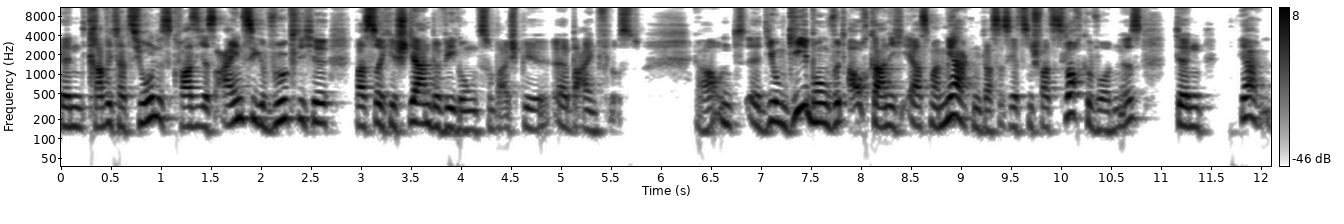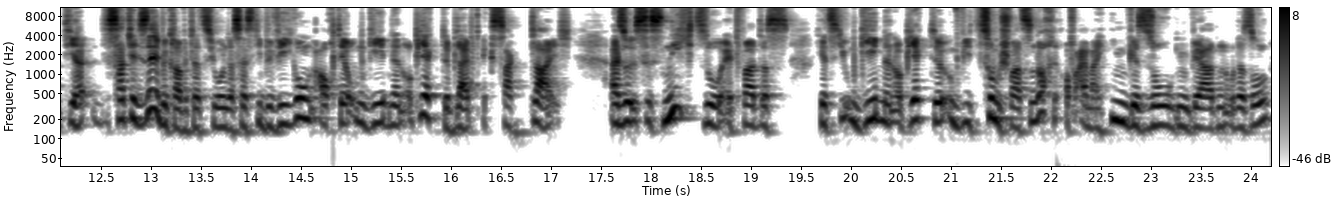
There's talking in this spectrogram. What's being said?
Denn Gravitation ist quasi das einzige wirkliche, was solche Sternbewegungen zum Beispiel äh, beeinflusst. Ja, und äh, die Umgebung wird auch gar nicht erstmal merken, dass es jetzt ein schwarzes Loch geworden ist, denn ja, die, das hat ja dieselbe Gravitation. Das heißt, die Bewegung auch der umgebenden Objekte bleibt exakt gleich. Also ist es nicht so etwa, dass jetzt die umgebenden Objekte irgendwie zum schwarzen Loch auf einmal hingesogen werden oder so,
